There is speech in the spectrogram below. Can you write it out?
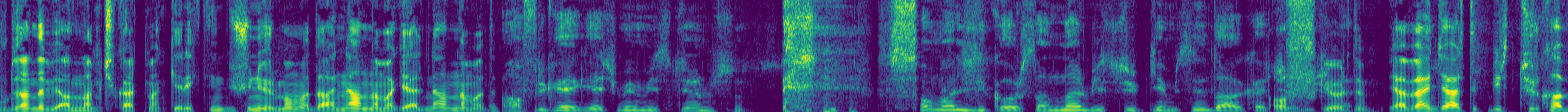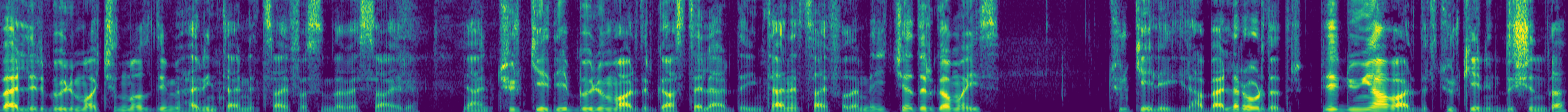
buradan da bir anlam çıkartmak gerektiğini düşünüyorum ama daha ne anlama geldiğini anlamadım. Afrika'ya geçmemi istiyor musun? Somalili korsanlar bir Türk gemisini daha kaçırmışlar. Of gördüm. Ya bence artık bir Türk haberleri bölümü açılmalı değil mi? Her internet sayfasında vesaire. Yani Türkiye diye bölüm vardır gazetelerde, internet sayfalarında hiç yadırgamayız. Türkiye ile ilgili haberler oradadır. Bir de dünya vardır Türkiye'nin dışında.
